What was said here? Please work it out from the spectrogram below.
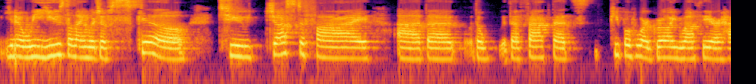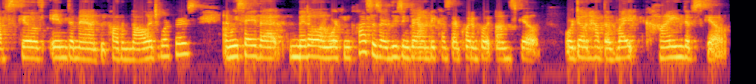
you know, we use the language of skill to justify uh, the, the the fact that people who are growing wealthier have skills in demand. We call them knowledge workers, and we say that middle and working classes are losing ground because they're quote unquote unskilled or don't have the right kind of skill.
